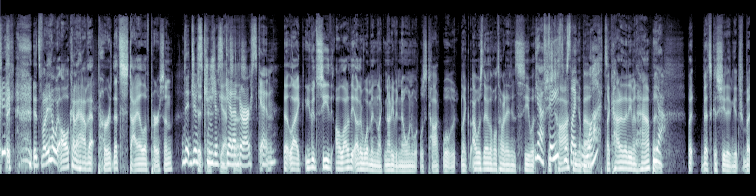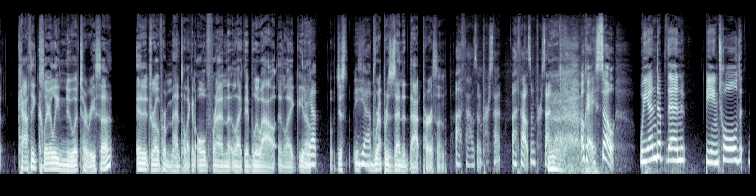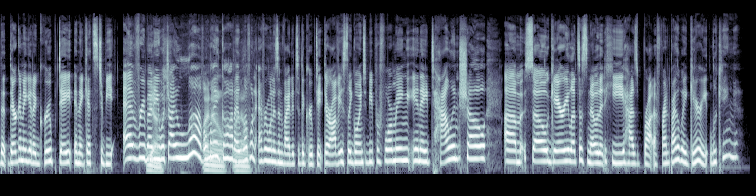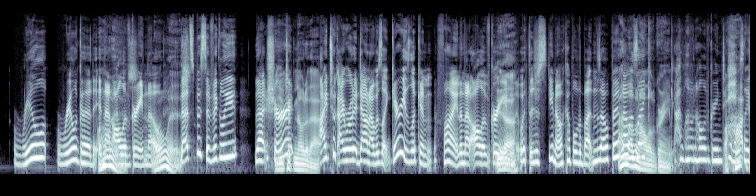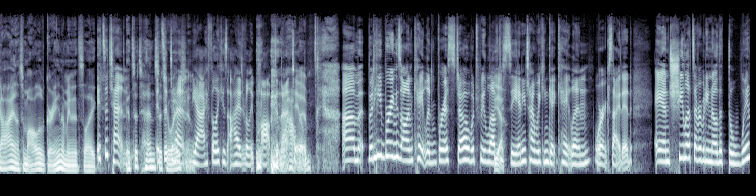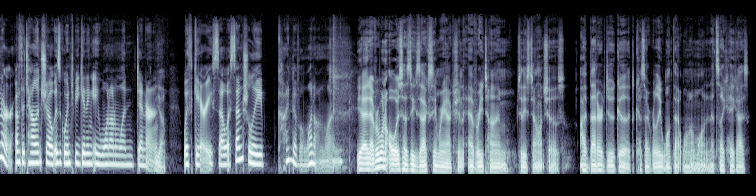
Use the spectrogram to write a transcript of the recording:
it's funny how we all kind of have that per that style of person that just That can just just get under our skin. that like you could see a lot of the other women like not even knowing what was talk what like I was there the whole time and I didn't see what Yeah, she's Faith talking was like, about. "What?" Like how did that even happen? Yeah. But that's because she didn't get but Kathy clearly knew a Teresa and it drove her mental like an old friend that like they blew out and like you know Yep. Just Yep. represented that person. A thousand percent. A thousand percent. okay, so we end up then being told that they're going to get a group date and it gets to be everybody, Yes. which I love. Oh I my know, God. I, I love when everyone is invited to the group date. They're obviously going to be performing in a talent show. Um, so Gary lets us know that he has brought a friend. By the way, Gary looking real, real good in that olive green, though. Always. That specifically, that shirt. You took note of that. I took I wrote it down. I was like, Gary is looking fine in that olive green Yeah. with the just, you know, a couple of the buttons open. I I, love was an like olive green. I love an olive green too. A hot like, guy and some olive green. I mean, it's like It's a 10. it's a ten It's a situation. 10. Yeah, I feel like his eyes really popped in that Wow, too. babe. Um, but he brings on Kaitlyn Bristowe, which we love Yeah. to see. Anytime we can get Kaitlyn, we're excited. And she lets everybody know that the winner of the talent show is going to be getting a one-on-one dinner Yeah. With Gary. So essentially kind of a one-on-one. Yeah, and everyone always has the exact same reaction every time to these talent shows. I better do good because I really want that one on one. And it's like, hey guys,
